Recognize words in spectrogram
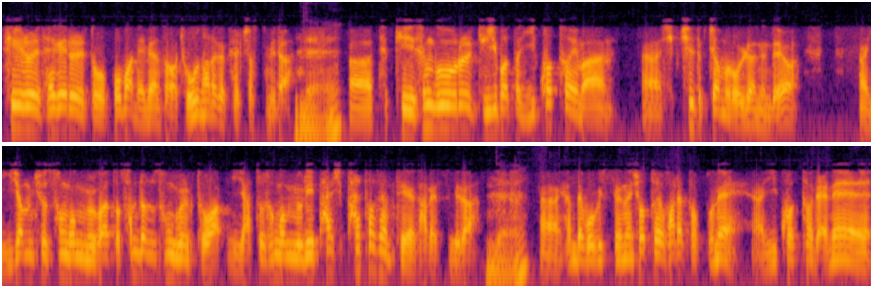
스틸을 3개를 또 뽑아내면서 좋은 활약을 펼쳤습니다. 네. 아, 특히 승부를 뒤집었던 2쿼터에만 17득점을 올렸는데요. 2점 아, 슛 성공률과 또 3점 슛 성공률 도합, 이 야투 성공률이 88%에 달했습니다. 네. 아, 현대모비스는 쇼터의 활약 덕분에 2쿼터 아, 내내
